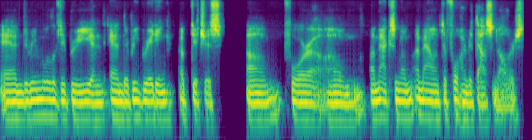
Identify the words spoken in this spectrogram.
and the removal of debris and, and the regrading of ditches um, for uh, um, a maximum amount of $400,000.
